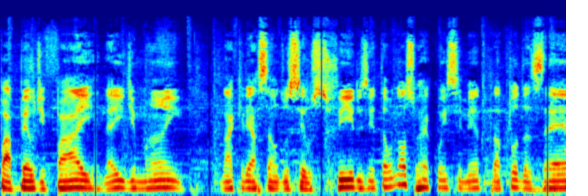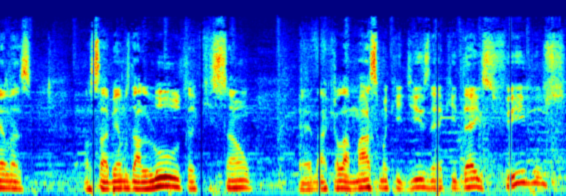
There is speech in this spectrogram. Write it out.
papel de pai né, e de mãe na criação dos seus filhos. Então, nosso reconhecimento para todas elas. Nós sabemos da luta que são, é, naquela máxima que diz né, que dez filhos,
